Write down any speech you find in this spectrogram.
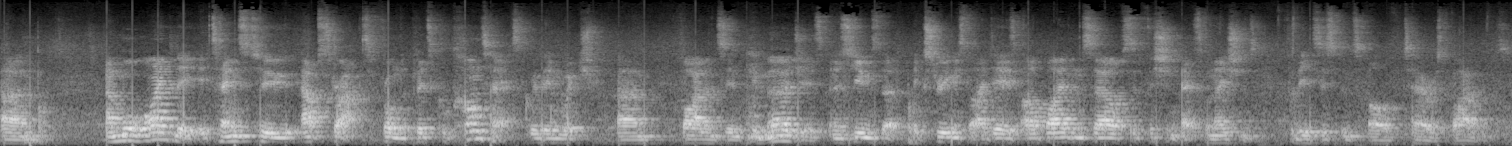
Um, and more widely, it tends to abstract from the political context within which um, violence emerges and assumes that extremist ideas are by themselves sufficient explanations for the existence of terrorist violence.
